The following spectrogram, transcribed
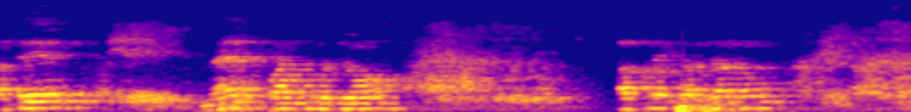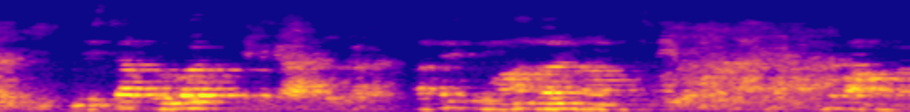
ਅਤੇ ਮੈਂ ਪੰਜ ਵਜੋਂ ਆਪਣੇ ਫਰਜ਼ਾਂ ਨੂੰ ਨਿਸ਼ਠਾ ਪੂਰਵਕ ਅਤੇ ਇਮਾਨਦਾਰੀ ਨਾਲ ਨਿਭਾਵਾਂਗਾ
